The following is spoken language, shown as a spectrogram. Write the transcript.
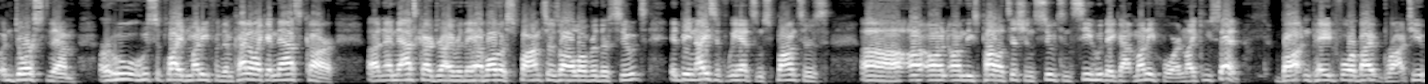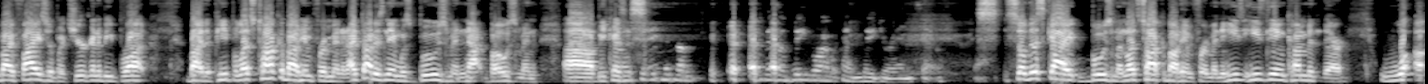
endorsed them or who who supplied money for them, kind of like a NASCAR, uh, a NASCAR driver. They have all their sponsors all over their suits. It'd be nice if we had some sponsors uh, on on these politicians' suits and see who they got money for. And like you said, bought and paid for by brought to you by Pfizer, but you're going to be brought by the people. Let's talk about him for a minute. I thought his name was Boozman, not Bozeman, uh, because it's depends on, depends on who you are, what kind of mood you're in. So. So this guy Boozman, let's talk about him for a minute. He's he's the incumbent there. What, uh,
